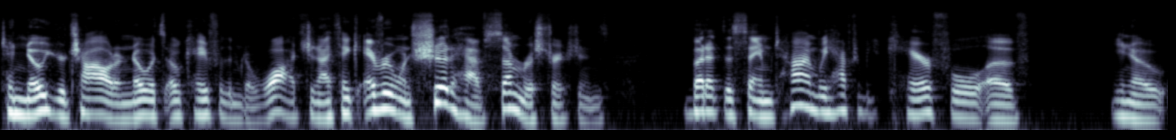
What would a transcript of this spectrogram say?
to know your child and know what's okay for them to watch and i think everyone should have some restrictions but at the same time we have to be careful of you know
